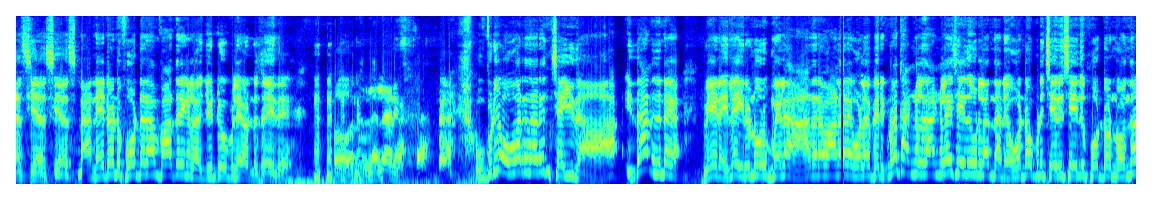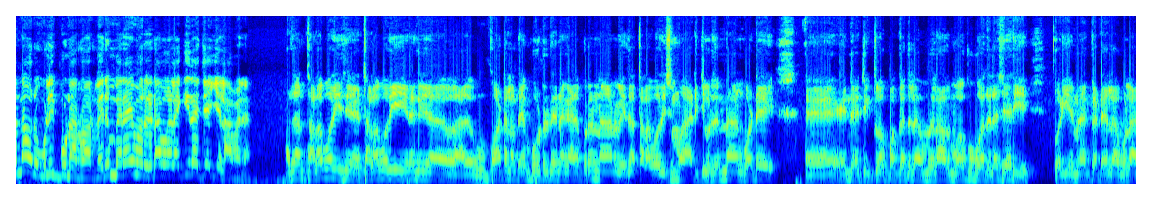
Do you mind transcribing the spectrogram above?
எஸ் எஸ் எஸ் நான் நேற்று போட்டோ தான் பாத்துறீங்களா யூடியூப்ல ஒன்று செய்து. நல்லா இருக்கு. இப்படி ஒவ்வொரு தரம் செய்தா இதான் இதுல இல்ல இருநூறு மேல ஆதரவாளர் எவ்வளவு பேர் தங்களை தாங்களே செய்து உள்ள தானே. ஒன்றும் அப்படி செய்து செய்து போட்டு கொண்டு வந்தா ஒரு விழிப்புணர்வு வெறும் வரையும் ஒரு இடவேளைக்கு இதை செய்யலாம் அவனை. அதான் தளபதி தளபதி எனக்கு பாட்டலத்தையும் போட்டுட்டு எனக்கு அப்புறம் நான் வைத்த தளபதி சும்மா அடிச்சு விட்டு நான் கொண்டு இந்த டிக்டாக் பக்கத்துல முதலாவது முகப்பு போதில் சரி பொடிய மெனக்கட்டையில உள்ள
